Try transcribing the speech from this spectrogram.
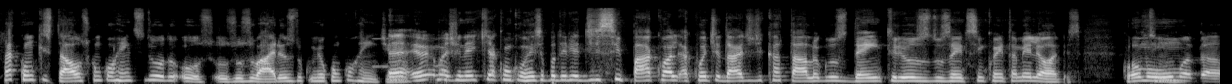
para conquistar os concorrentes do, do os, os, usuários do meu concorrente. Né? É, eu imaginei que a concorrência poderia dissipar a quantidade de catálogos dentre os 250 melhores. Como, uma da,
